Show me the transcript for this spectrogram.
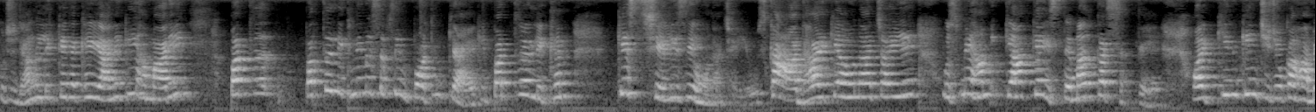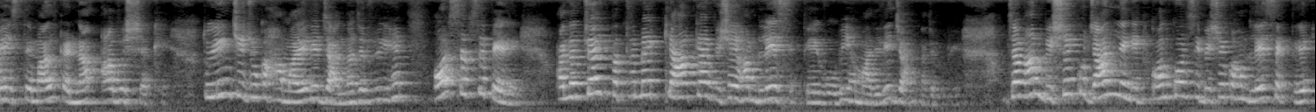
कुछ ढंग लिख के रखे। यानी कि हमारी पत्र लिखने में सबसे इम्पोर्टेंट क्या है कि पत्र लिखन किस शैली से होना चाहिए? उसका आधार क्या होना चाहिए? उसमें हम क्या क्या इस्तेमाल कर सकते हैं? और किन किन चीज़ों का हमें इस्तेमाल करना आवश्यक है? तो इन चीज़ों का हमारे लिए जानना ज़रूरी है। और सबसे पहले, अनौपचारिक पत्र में क्या क्या विषय हम ले सकते हैं, वो भी हमारे लिए जानना ज़रूरी है। जब हम विषय को जान लेंगे कि कौन कौन से विषय को हम ले सकते हैं,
